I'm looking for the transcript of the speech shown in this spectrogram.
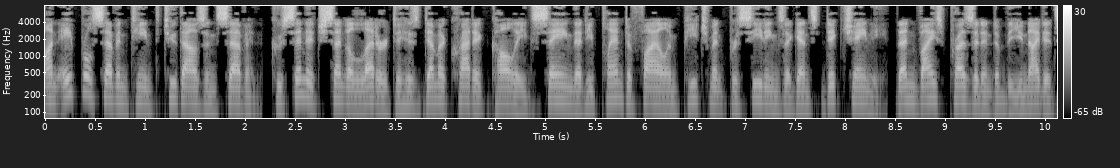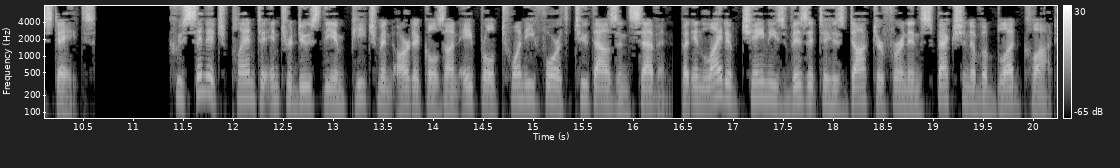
On April 17, 2007, Kucinich sent a letter to his Democratic colleagues saying that he planned to file impeachment proceedings against Dick Cheney, then Vice President of the United States. Kucinich planned to introduce the impeachment articles on April 24, 2007, but in light of Cheney's visit to his doctor for an inspection of a blood clot,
